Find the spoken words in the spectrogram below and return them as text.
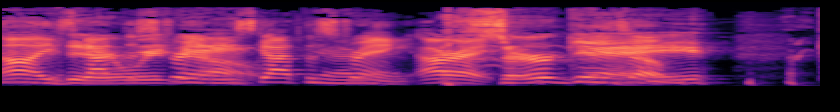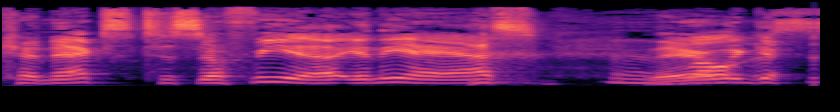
Ah, he's Here got the string. go. He's got the Yeah. string. All right. Sergey connects to Sophia in the ass. There well, we go. S-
